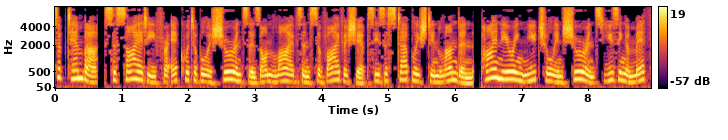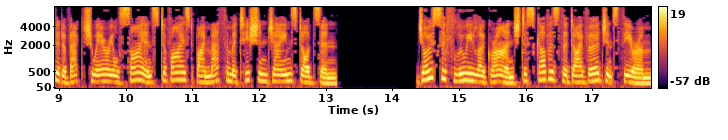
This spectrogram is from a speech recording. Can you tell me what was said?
September – Society for Equitable Assurances on Lives and Survivorships is established in London, pioneering mutual insurance using a method of actuarial science devised by mathematician James Dodson. Joseph Louis Lagrange discovers the divergence theorem.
